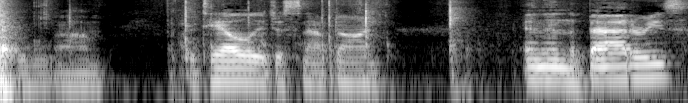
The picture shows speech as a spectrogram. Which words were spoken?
Um, the tail it just snapped on. And then the batteries,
